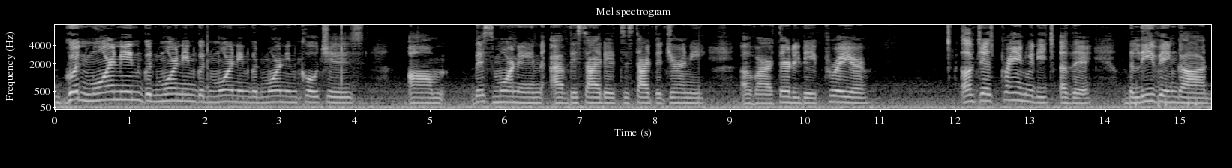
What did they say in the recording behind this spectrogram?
Good morning, good morning, good morning, good morning, coaches. Um, this morning I've decided to start the journey of our 30 day prayer of just praying with each other, believing God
